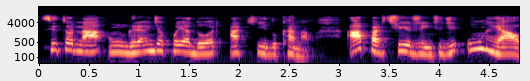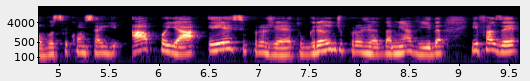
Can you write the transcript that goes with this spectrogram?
se tornar um grande apoiador aqui do canal. A partir, gente, de um real, você consegue apoiar esse projeto, o grande projeto da minha vida, e fazer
